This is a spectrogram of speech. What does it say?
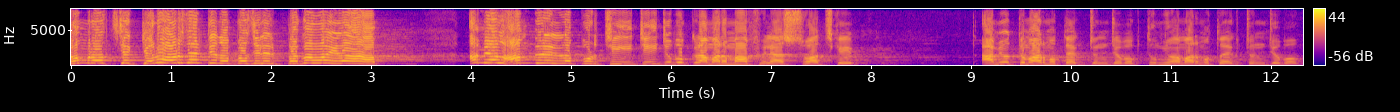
তোমরা আজকে কেন আর্জেন্টিনা, ব্রাজিলের পাগল হইলা? আমি আলহামদুলিল্লাহ পড়ছি, যেই যুবকরা আমার মা ফেলে আসছো আজকে, আমিও তোমার মতো একজন যুবক, তুমিও আমার মতো একজন যুবক।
